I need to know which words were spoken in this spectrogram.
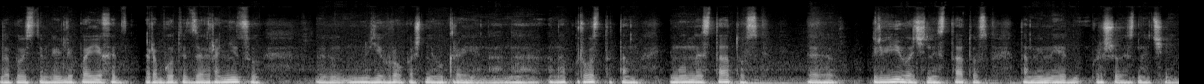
допустим, или поехать работать за границу, э, ну, Европа ж не Украина, она, она просто там иммунный статус, э, прививочный статус там имеет большое значение.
